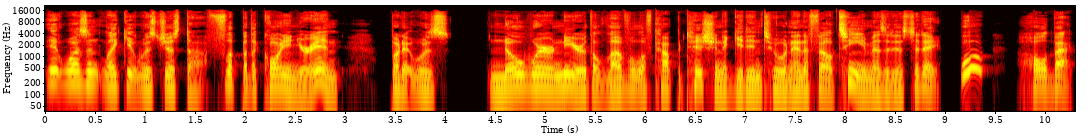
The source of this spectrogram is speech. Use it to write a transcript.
It wasn't like it was just a flip of the coin and you're in, but it was nowhere near the level of competition to get into an NFL team as it is today. Whoop! Hold back.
